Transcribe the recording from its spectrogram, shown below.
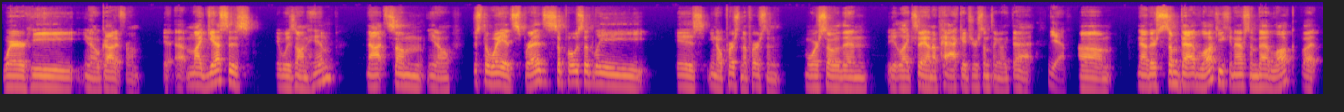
where he you know got it from. Uh, my guess is it was on him, not some you know just the way it spreads. Supposedly is you know person to person more so than like say on a package or something like that. Yeah. Um, now there's some bad luck. You can have some bad luck, but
